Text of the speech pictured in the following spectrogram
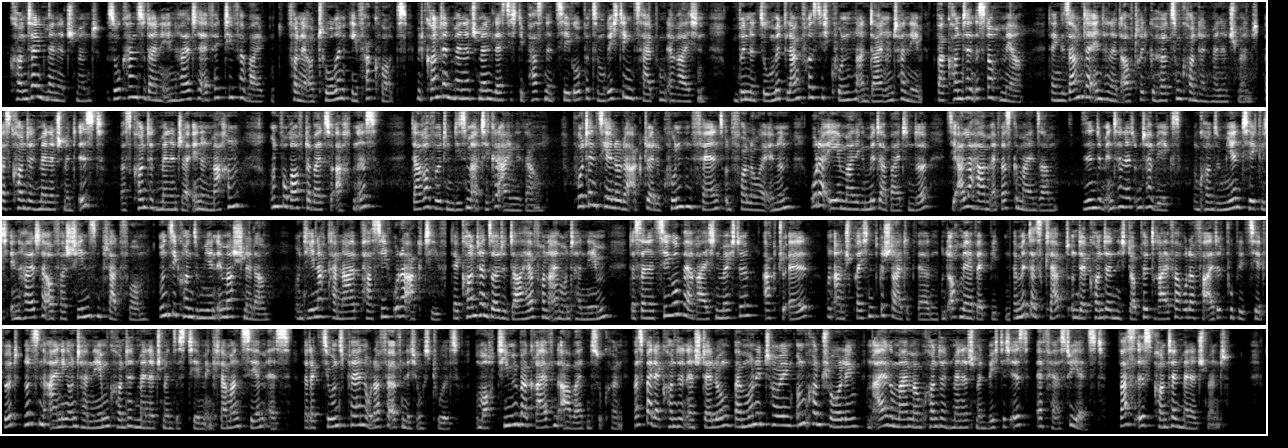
Content Management. So kannst du deine Inhalte effektiv verwalten. Von der Autorin Eva Kortz. Mit Content Management lässt sich die passende Zielgruppe zum richtigen Zeitpunkt erreichen und bindet somit langfristig Kunden an dein Unternehmen. Aber Content ist noch mehr. Dein gesamter Internetauftritt gehört zum Content Management. Was Content Management ist, was Content ManagerInnen machen und worauf dabei zu achten ist, darauf wird in diesem Artikel eingegangen. Potenzielle oder aktuelle Kunden, Fans und FollowerInnen oder ehemalige Mitarbeitende, sie alle haben etwas gemeinsam. Sie sind im Internet unterwegs und konsumieren täglich Inhalte auf verschiedensten Plattformen. Und sie konsumieren immer schneller und je nach Kanal passiv oder aktiv. Der Content sollte daher von einem Unternehmen, das seine Zielgruppe erreichen möchte, aktuell und ansprechend gestaltet werden und auch Mehrwert bieten. Damit das klappt und der Content nicht doppelt, dreifach oder veraltet publiziert wird, nutzen einige Unternehmen Content Management Systeme in Klammern CMS, Redaktionspläne oder Veröffentlichungstools, um auch teamübergreifend arbeiten zu können. Was bei der Content-Erstellung, beim Monitoring und Controlling und allgemein beim Content Management wichtig ist, erfährst du jetzt. Was ist Content Management?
